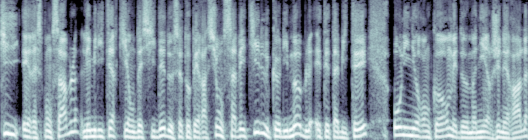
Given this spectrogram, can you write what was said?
Qui est responsable? Les militaires qui ont décidé de cette opération savaient-ils que l'immeuble était habité? On l'ignore encore, mais de manière générale,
